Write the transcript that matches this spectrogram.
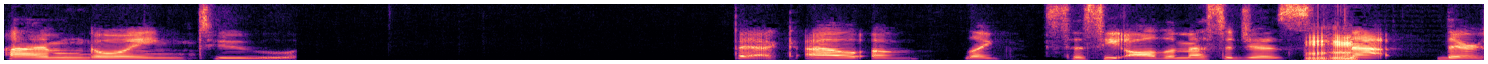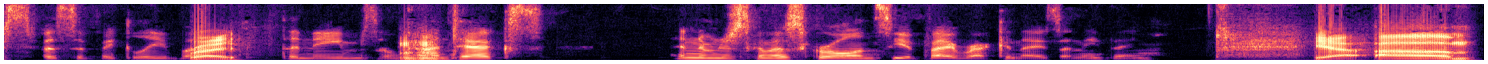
I'm going to back out of like to see all the messages, Mhm. not theirs specifically, but Right. the names of Mhm. contacts. And I'm just gonna scroll and see if I recognize anything. Yeah. Um,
